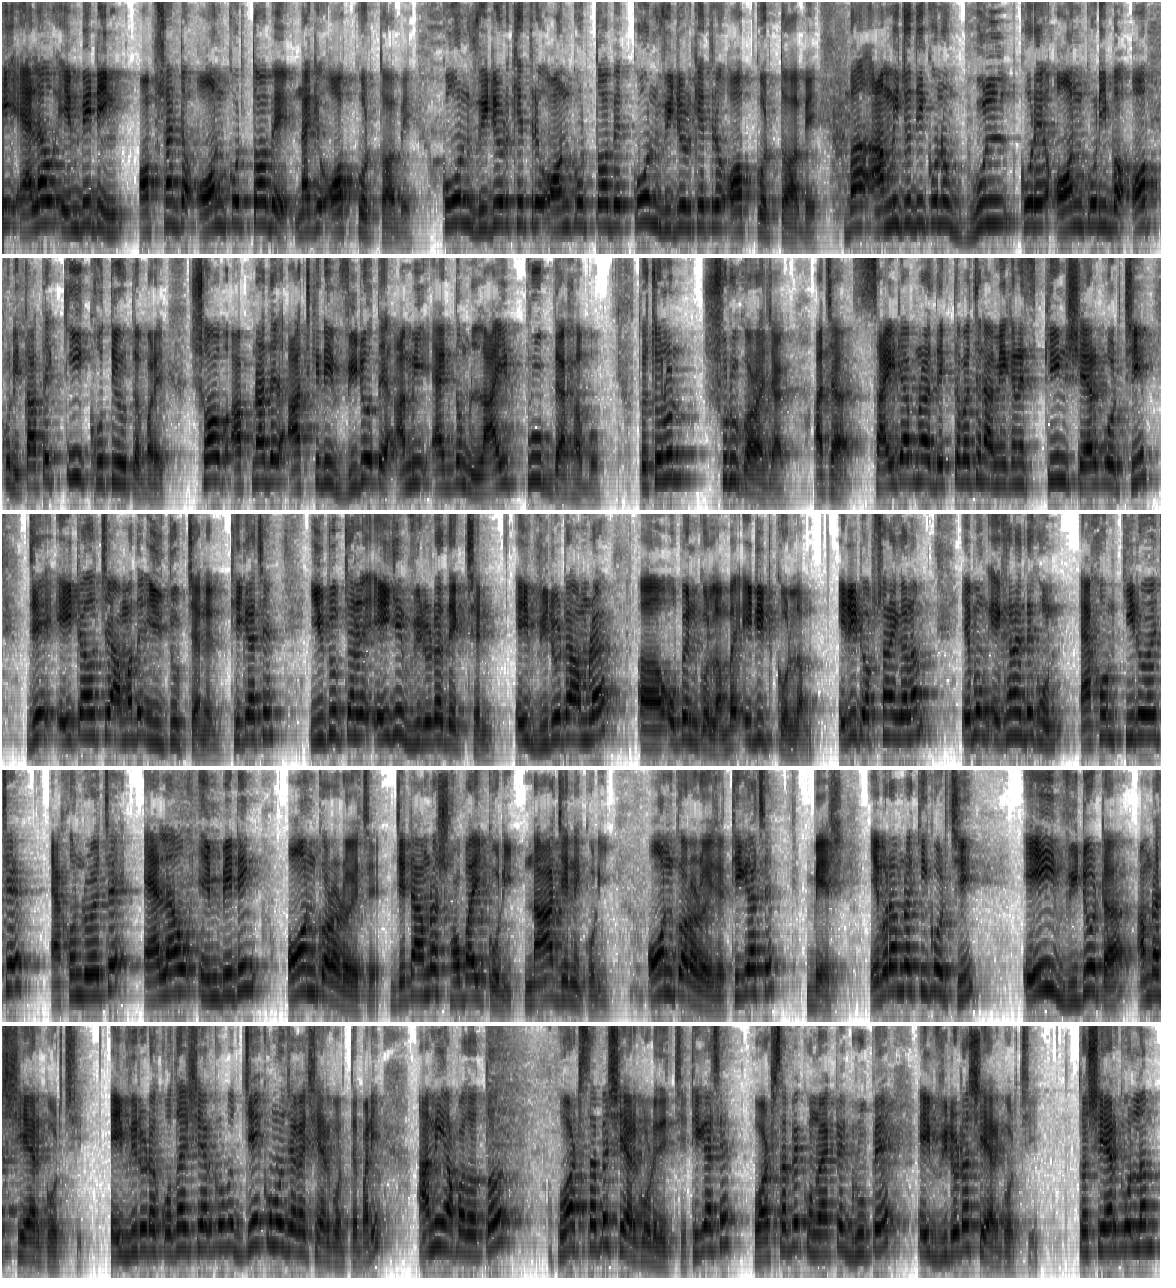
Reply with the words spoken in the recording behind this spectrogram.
এই অ্যালাউ এমবেডিং অপশানটা অন করতে হবে নাকি অফ করতে হবে? কোন ভিডিওর ক্ষেত্রে অন করতে হবে, কোন ভিডিওর ক্ষেত্রে অফ করতে হবে? বা আমি যদি কোনো ভুল করে অন করি বা অফ করি, তাতে কি ক্ষতি হতে পারে? সব আপনাদের আজকের এই ভিডিওতে আমি একদম লাইভ প্রুফ দেখাবো। তো চলুন শুরু করা যাক। আচ্ছা সাইডে আপনারা দেখতে পাচ্ছেন, আমি এখানে স্ক্রিন শেয়ার করছি যে এইটা হচ্ছে আমাদের ইউটিউব চ্যানেল ঠিক আছে? ইউটিউব চ্যানেলে এই যে ভিডিওটা দেখছেন, এই ভিডিওটা আমরা ওপেন করলাম বা এডিট করলাম। এডিট অপশানে গেলাম এবং এখানে দেখুন, এখন কি রয়েছে? এখন রয়েছে অ্যালাউ এমবেডিং অন করা রয়েছে, যেটা আমরা সবাই করি, না জেনে করি। অন করা রয়েছে, ঠিক আছে? বেশ, এবার আমরা কি করছি? এই ভিডিওটা আমরা শেয়ার করছি। এই ভিডিওটা কোথায় শেয়ার করব? যে কোনো জায়গায় শেয়ার করতে পারি। আমি আপাতত হোয়াটসঅ্যাপে শেয়ার করে দিচ্ছি, ঠিক আছে? হোয়াটসঅ্যাপে কোনো একটা গ্রুপে এই ভিডিওটা শেয়ার করছি। তো শেয়ার করলাম।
